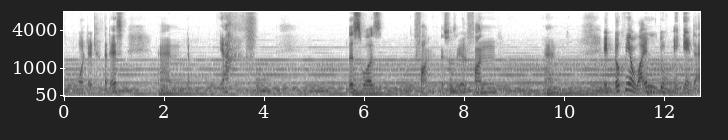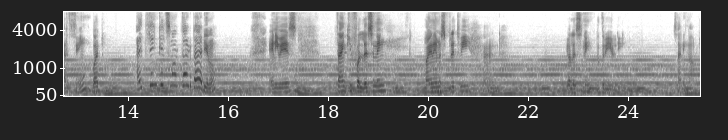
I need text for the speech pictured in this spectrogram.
you want it that is. And yeah. This was fun. This was real fun. And it took me a while to make the entire thing but i think it's not that bad you know. Anyways thank you for listening. My name is prithvi and you're listening to the real deal signing out.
